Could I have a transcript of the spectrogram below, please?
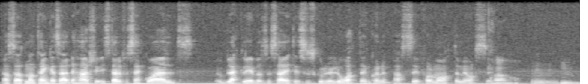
Alltså att man tänker så här, det här istället för Zack Wilds Black Label Society så skulle låten kunna passa i formatet med Ozzy. Ja. Mm. Mm.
